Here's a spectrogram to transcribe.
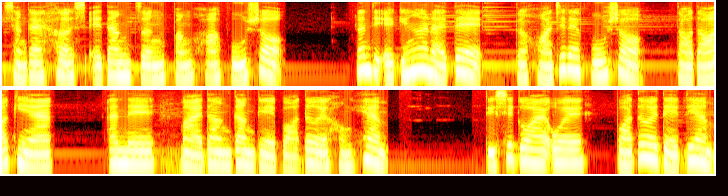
上界好是会当装防滑扶手。咱伫会惊啊内底，就换即个扶手，倒倒行，安尼嘛会当降低跋倒的风险。第四个话，跋倒的地点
